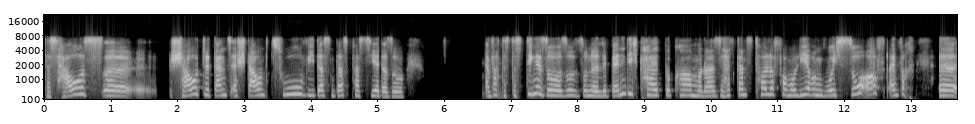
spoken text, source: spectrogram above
das Haus äh, schaute ganz erstaunt zu, wie das und das passiert. Also einfach, dass das Dinge so, so, so eine Lebendigkeit bekommen oder sie hat ganz tolle Formulierungen, wo ich so oft einfach äh,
